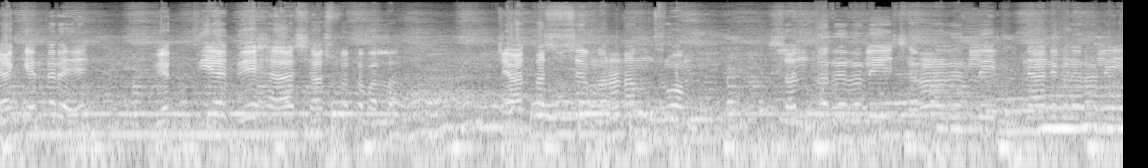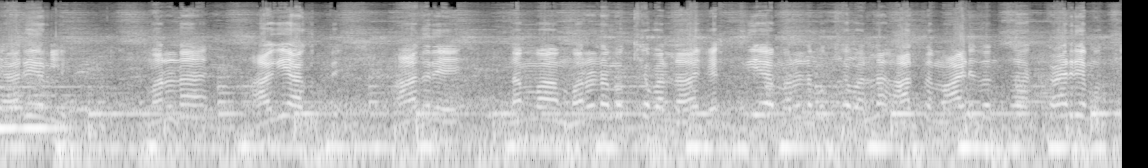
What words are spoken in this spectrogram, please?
ಯಾಕೆಂದರೆ ವ್ಯಕ್ತಿಯ ದೇಹ ಶಾಶ್ವತವಲ್ಲ. ಜಾತಸ್ಯ ಮರಣಂ ಧ್ರುವಂ. ಸಂತರಿರಲಿ, ಶರಣರಿರಲಿ, ವಿಜ್ಞಾನಿಗಳಿರಲಿ, ಯಾರೇ ಇರಲಿ ಮರಣ ಹಾಗೇ ಆಗುತ್ತೆ. ಆದರೆ ನಮ್ಮ ಮರಣ ಮುಖ್ಯವಲ್ಲ, ವ್ಯಕ್ತಿಯ ಮರಣ ಮುಖ್ಯವಲ್ಲ, ಆತ ಮಾಡಿದಂತಹ ಕಾರ್ಯ ಮುಖ್ಯ.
